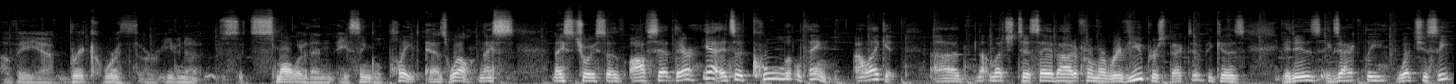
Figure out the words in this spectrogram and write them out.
of a uh, brick worth, or even a smaller than a single plate as well. Nice, nice choice of offset there. Yeah, it's a cool little thing. I like it. Uh, not much to say about it from a review perspective because it is exactly what you see.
